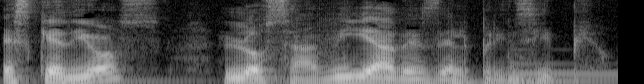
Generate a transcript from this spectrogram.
es que Dios lo sabía desde el principio.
